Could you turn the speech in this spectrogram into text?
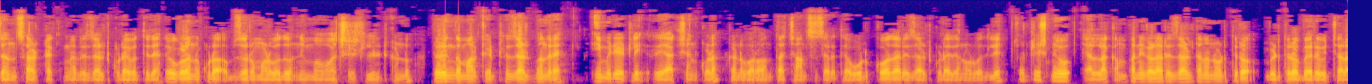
ಜನ್ಸಾರ್ ಟೆಕ್ನ ರಿಸಲ್ಟ್ ಕೂಡ ಇವತ್ತಿದೆ. ಇವುಗಳನ್ನು ಕೂಡ ಅಬ್ಸರ್ವ್ ಮಾಡಬಹುದು ನಿಮ್ಮ ವಾಚ್ ಲಿಸ್ಟ್ ಇಟ್ಕೊಂಡು. ಡ್ಯೂರಿಂಗ್ ದ ಮಾರ್ಕೆಟ್ ರಿಸಲ್ಟ್ ಬಂದ್ರೆ ಇಮಿಡಿಯೇಟ್ಲಿ ರಿಯಾಕ್ಷನ್ ಕೂಡ ಕಂಡು ಬರುವಂತ ಚಾನ್ಸಸ್ ಇರುತ್ತೆ. ಹುಡ್ಕೋದ ರಿಸಲ್ಟ್ ಕೂಡ ಇದೆ ನೋಡಬಹುದು ಇಲ್ಲಿ. ಸೊ ಅಟ್ಲೀಸ್ಟ್ ನೀವು ಎಲ್ಲ ಕಂಪನಿಗಳ ರಿಸಲ್ಟ್ ಅನ್ನ ನೋಡ್ತಿರೋ, ಬಿಡ್ತಿರೋ ಬೇರೆ ವಿಚಾರ.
